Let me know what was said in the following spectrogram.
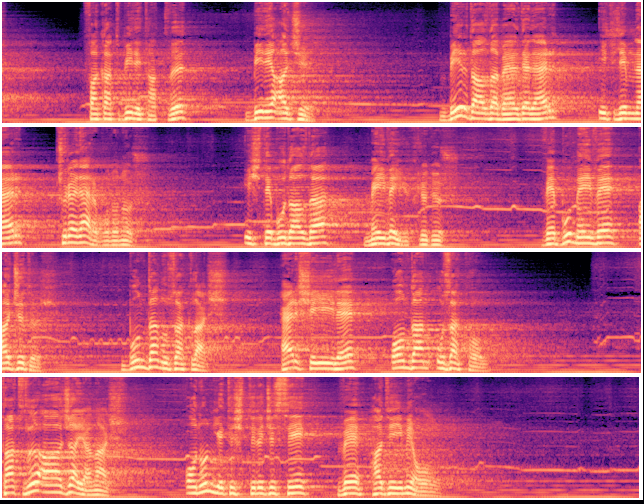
Fakat biri tatlı, biri acı. Bir dalda beldeler, iklimler, küreler bulunur. İşte bu dalda meyve yüklüdür. Ve bu meyve acıdır. Bundan uzaklaş. Her şeyiyle ondan uzak ol. Tatlı ağaca yanaş. Onun yetiştiricisi ve hadimi ol.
